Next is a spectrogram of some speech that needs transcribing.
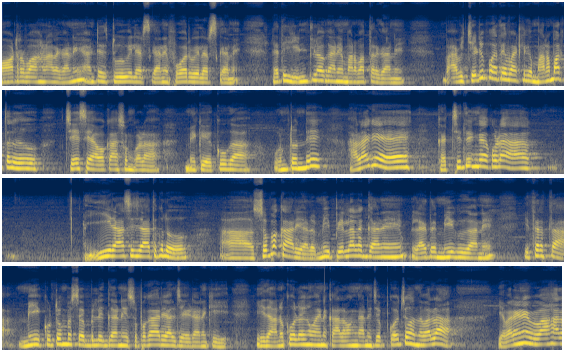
మోటార్ వాహనాలు కానీ అంటే టూ వీలర్స్ కానీ ఫోర్ వీలర్స్ కానీ లేకపోతే ఇంట్లో కానీ మరమ్మతులు కానీ అవి చెడిపోతే వాటికి మరమ్మతులు చేసే అవకాశం కూడా మీకు ఎక్కువగా ఉంటుంది. అలాగే ఖచ్చితంగా కూడా ఈ రాశి జాతకులు శుభకార్యాలు మీ పిల్లలకు కానీ లేకపోతే మీకు కానీ ఇతరత మీ కుటుంబ సభ్యులకు కానీ శుభకార్యాలు చేయడానికి ఇది అనుకూలమైన కాలంగానే చెప్పుకోవచ్చు. అందువల్ల ఎవరైనా వివాహాల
